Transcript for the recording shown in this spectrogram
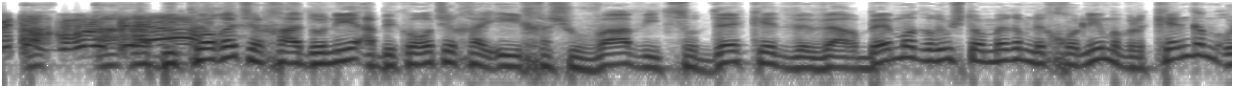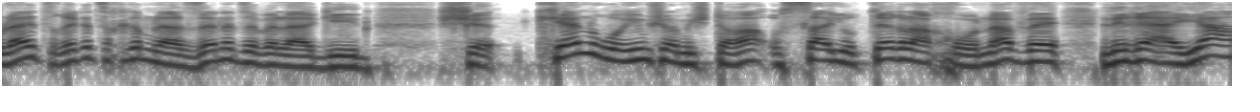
בתוך גבולותיה. הביקורת שלך, אדוני, הביקורת שלך היא חשובה והיא צודקת, והרבה מאוד דברים שאתה אומר הם נכונים, אבל כן גם, אולי רגע צריך גם לאזן את זה ולהגיד שכן רואים שהמשטרה עושה יותר לאחרונה, ולראיה,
